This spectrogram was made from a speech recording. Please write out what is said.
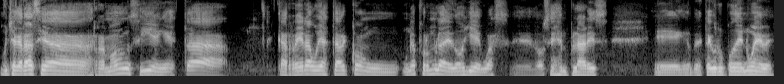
Muchas gracias, Ramón. Sí, en esta carrera voy a estar con una fórmula de dos yeguas, eh, dos ejemplares eh, de este grupo de nueve.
